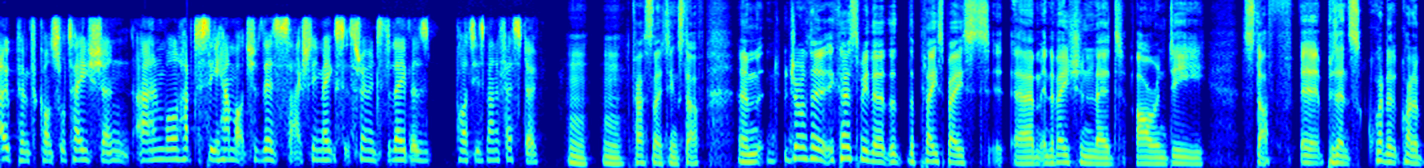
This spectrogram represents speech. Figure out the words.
open for consultation, and we'll have to see how much of this actually makes it through into the Labour Party's manifesto. Hmm, hmm, fascinating stuff, um, Jonathan. It occurs to me that the, the place-based, um, innovation-led R and D stuff uh, presents quite a quite a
